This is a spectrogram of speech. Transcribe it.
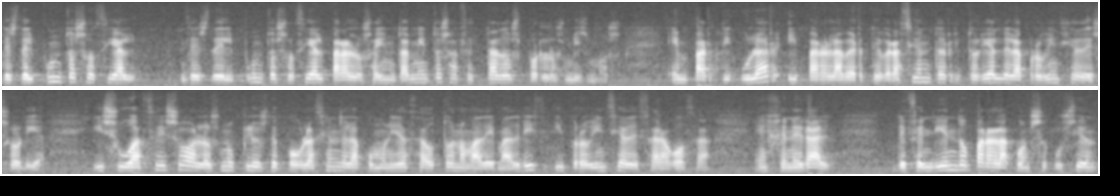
desde el punto social desde el punto social para los ayuntamientos afectados por los mismos, en particular y para la vertebración territorial de la provincia de Soria y su acceso a los núcleos de población de la Comunidad Autónoma de Madrid y provincia de Zaragoza, en general, defendiendo para la consecución,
